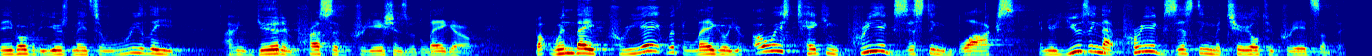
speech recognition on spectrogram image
they've over the years made some really, I think, good, impressive creations with Lego. But when they create with Lego, you're always taking pre existing blocks and you're using that pre existing material to create something.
